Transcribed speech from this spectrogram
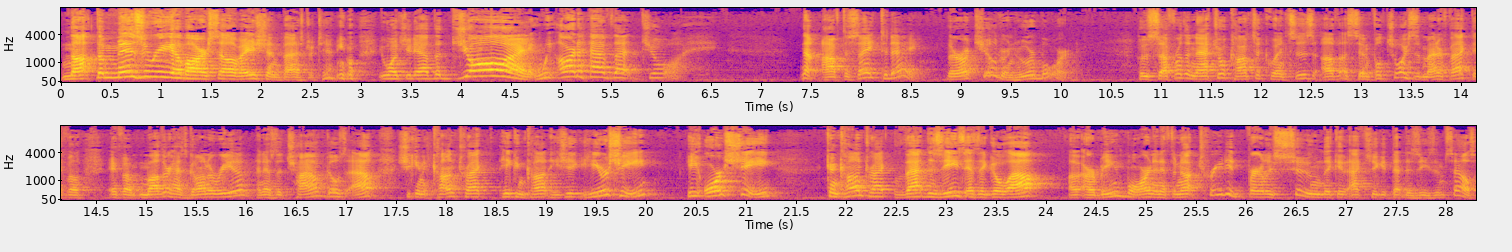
not the misery of our salvation, Pastor Tim. He wants you to have the joy. We are to have that joy. Now, I have to say today, there are children who are born who suffer the natural consequences of a sinful choice. As a matter of fact, if a, if a mother has gonorrhea and as the child goes out, she can contract, he, can con, he, she, he or she, he or she can contract that disease as they go out uh, are being born, and if they're not treated fairly soon, they can actually get that disease themselves.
